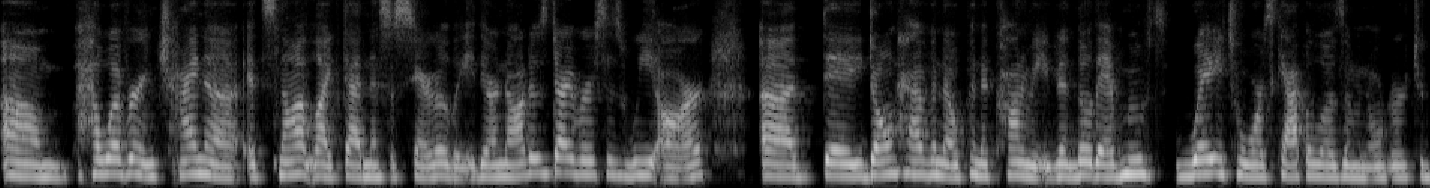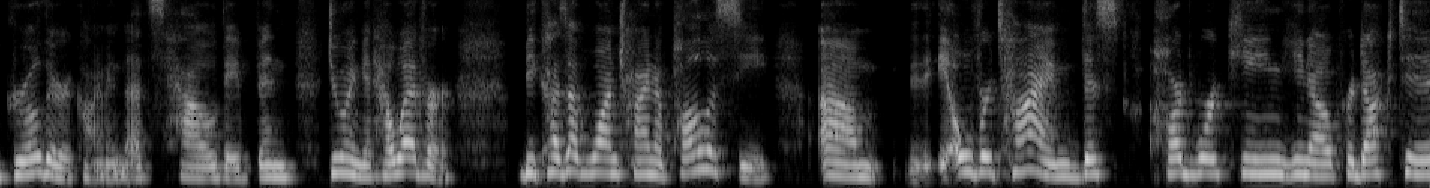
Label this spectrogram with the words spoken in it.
Um, however, in China, it's not like that necessarily. They're not as diverse as we are. Uh, they don't have an open economy, even though they have moved way towards capitalism in order to grow their economy. That's how they've been doing it. However, because of one child policy, um, over time, this hardworking, you know, productive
